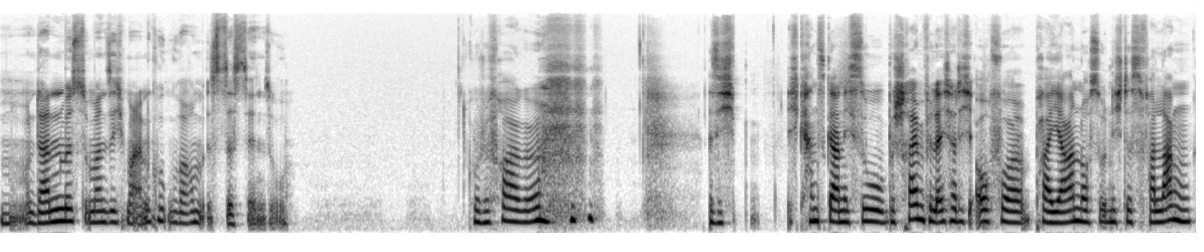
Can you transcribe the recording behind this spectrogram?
Und dann müsste man sich mal angucken, warum ist das denn so? Gute Frage. also ich, ich kann es gar nicht so beschreiben. Vielleicht hatte ich auch vor ein paar Jahren noch so nicht das Verlangen,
